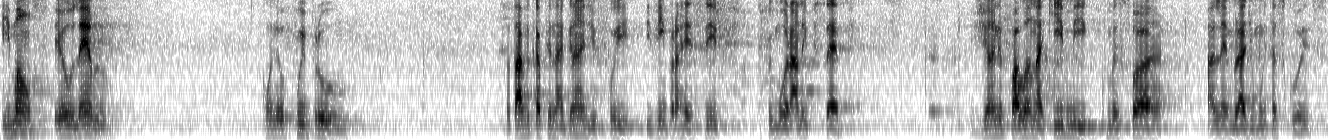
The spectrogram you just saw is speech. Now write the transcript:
Irmãos, eu lembro quando eu fui para o. Eu estava em Campina Grande fui, e vim para Recife, fui morar no IPSEP. Jânio falando aqui me começou a, a lembrar de muitas coisas.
